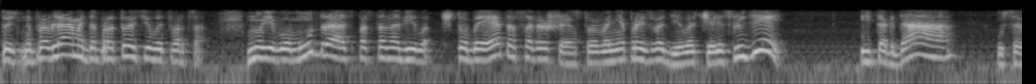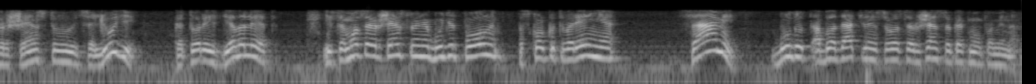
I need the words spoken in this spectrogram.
То есть направляемой добротой силой Творца. Но его мудрость постановила, чтобы это совершенствование производилось через людей. И тогда усовершенствуются люди, которые сделали это. И само совершенствование будет полным, поскольку творения сами будут обладателем своего совершенства, как мы упоминали.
